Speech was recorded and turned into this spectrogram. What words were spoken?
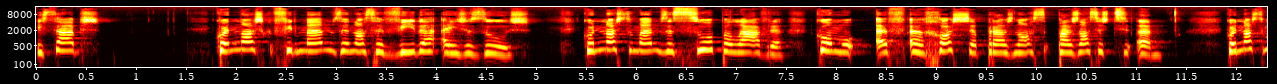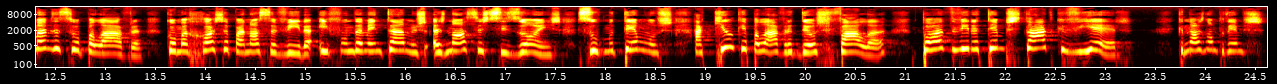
E sabes, quando nós firmamos a nossa vida em Jesus, quando nós tomamos a Sua palavra como a, a rocha para as, nossas, para as nossas. Uh, quando nós tomamos a Sua palavra como a rocha para a nossa vida e fundamentamos as nossas decisões, submetemos aquilo que a palavra de Deus fala, pode vir a tempestade que vier, que nós não podemos,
